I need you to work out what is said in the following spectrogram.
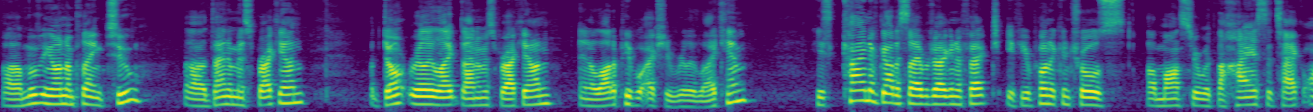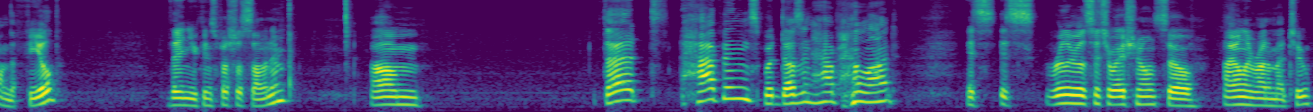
Uh, moving on, I'm playing two, uh, Dinomist Brachion. I don't really like Dinomist Brachion, and a lot of people actually really like him. He's kind of got a Cyber Dragon effect. If your opponent controls a monster with the highest attack on the field, then you can special summon him. Um, that happens, but doesn't happen a lot. It's it's really really situational, so I only run him at two.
